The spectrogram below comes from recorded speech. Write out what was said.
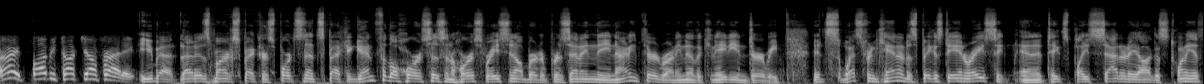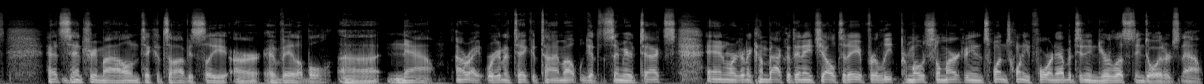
All right, Bobby, talk to you on Friday. You bet. That is Mark Spector, Sportsnet Spec again for the horses and horse racing Alberta, presenting the 93rd running of the Canadian Derby. It's Western Canada's biggest day in racing, and it takes place Saturday, August 20th at Century Mile, and tickets obviously are available uh, now. All right, we're going to take a time out. We'll get to some of your texts, and we're going to come back with NHL today for Elite Promotional Marketing. It's 124 in Edmonton, and you're listening to Oilers Now.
